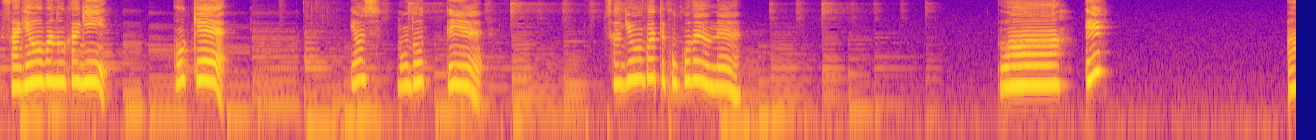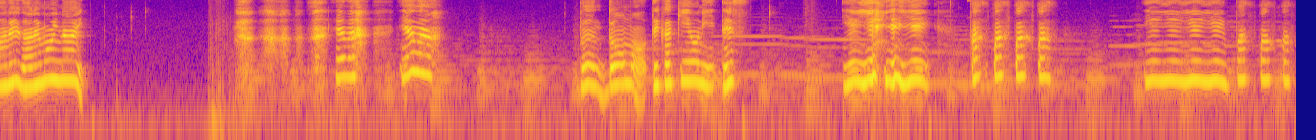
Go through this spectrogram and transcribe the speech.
作業場の鍵。オッケー。よし、戻って。作業場ってここだよね。わー。え？あれ、誰もいない。やだ、やだ。ぶん、どうも、デカキヨニです。イェイイェイイェイイェイ。パフパフパフパフ。イェイイェイイェイイェイ。パフパフパフ。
